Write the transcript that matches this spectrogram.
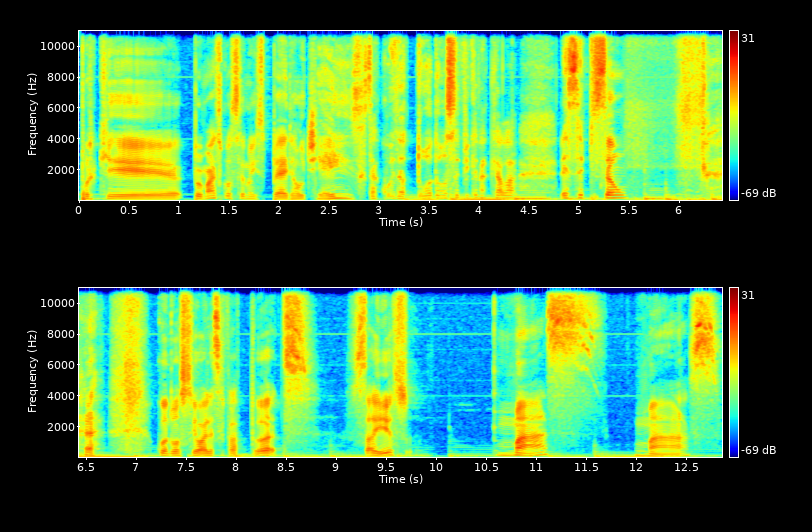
Porque por mais que você não espere audiência, essa coisa toda, você fica naquela decepção. Quando você olha, você fala, putz, só isso. Mas, mas,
